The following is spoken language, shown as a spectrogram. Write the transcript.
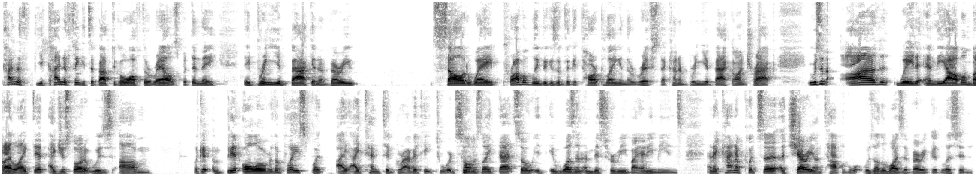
kind of you kind of think it's about to go off the rails, but then they they bring you back in a very solid way, probably because of the guitar playing and the riffs that kind of bring you back on track. It was an odd way to end the album, but I liked it. I just thought it was um, like a, a bit all over the place, but I, I tend to gravitate towards songs like that. So it, it wasn't a miss for me by any means. And it kind of puts a, a cherry on top of what was otherwise a very good listen.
